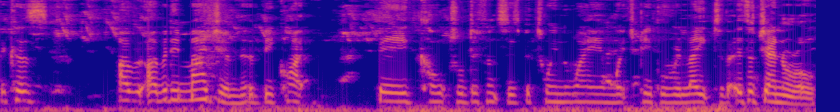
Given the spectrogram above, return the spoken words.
Because I, w- I would imagine there'd be quite big cultural differences between the way in which people relate to that. It's a general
